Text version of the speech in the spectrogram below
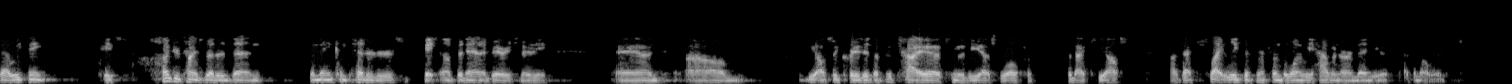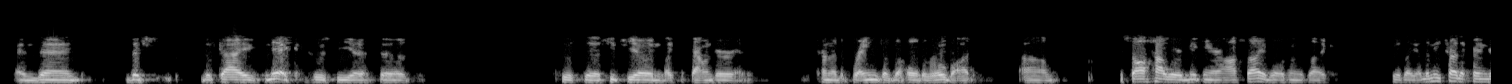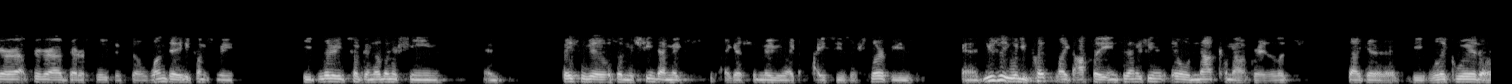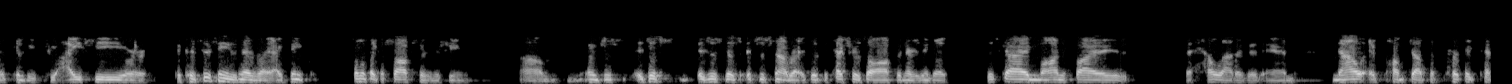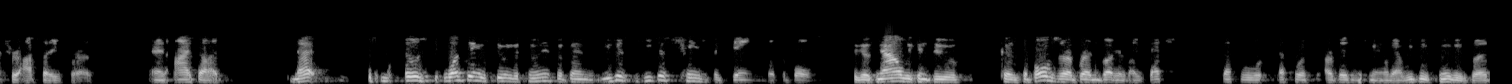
that we think tastes hundred times better than the main competitor's uh, banana berry smoothie, and um, we also created a pitaya smoothie as well for, for that kiosk. Uh, that's slightly different from the one we have in our menu at the moment. And then this this guy Nick, who's the uh, the who's the CTO and like the founder and kind of the brains of the whole the robot, um, saw how we are making our acai bowls and was like, he was like, let me try to figure out figure out a better solution. So one day he comes to me, he literally took another machine and basically it was a machine that makes I guess maybe like ices or slurpees. And usually when you put like acai into that machine, it will not come out great. It looks like it's like a be liquid or it's gonna be too icy or the consistency is never right. I think it's almost like a soft serve machine. Um, it's just, it just, it's just, it's just not right. The, texture is off and everything, but this guy modified the hell out of it, and now it pumps out the perfect texture acai for us. And I thought that it was one thing is doing the smoothies, but then you just he just changed the game with the bowls because now we can do because the bowls are our bread and butter. Like that's that's what that's what our business mainly about. We do smoothies, but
